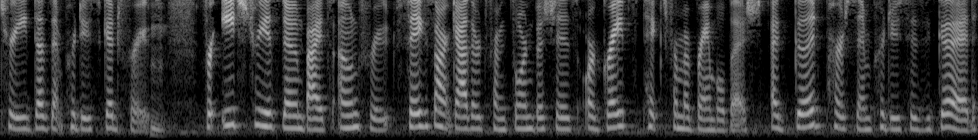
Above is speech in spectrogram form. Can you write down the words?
tree doesn't produce good fruit. Mm. For each tree is known by its own fruit. Figs aren't gathered from thorn bushes or grapes picked from a bramble bush. A good person produces good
